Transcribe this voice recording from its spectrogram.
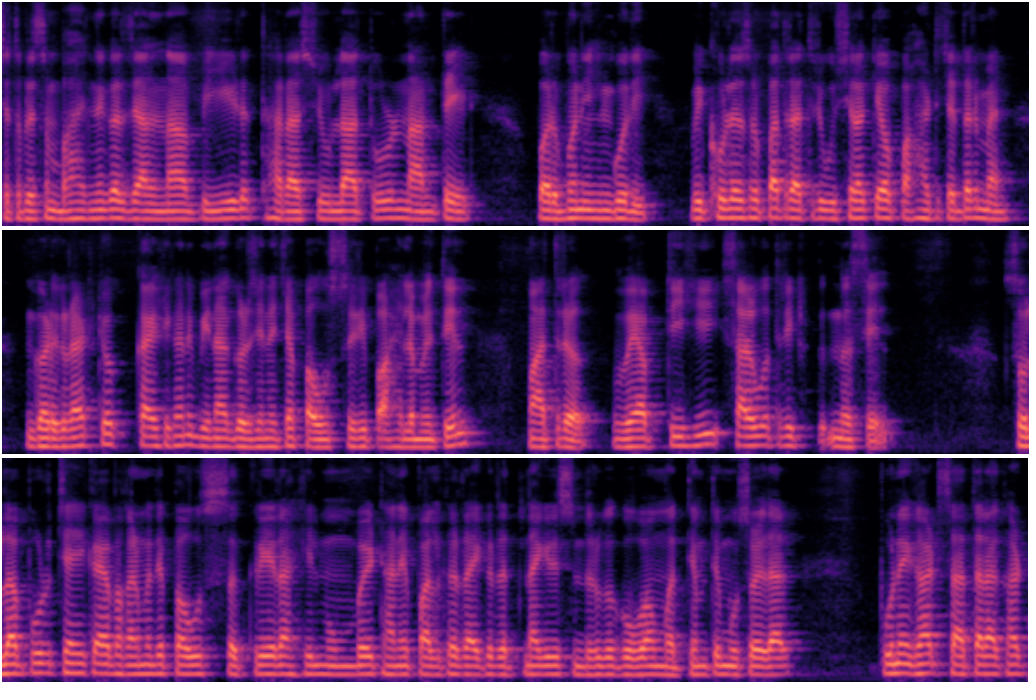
छत्रपती संभाजीनगर जालना बीड धाराशिव लातूर नांदेड परभणी हिंगोली विखुरल्या स्वरूपात रात्री उशिरा किंवा पहाटेच्या दरम्यान गडगडाट किंवा काही ठिकाणी बिना गर्जनेच्या पाऊससरी पाहायला मिळतील. मात्र व्याप्ती ही सार्वत्रिक नसेल. सोलापूरच्याही काही भागांमध्ये पाऊस सक्रिय राहील. मुंबई ठाणे पालघर रायगड रत्नागिरी सिंधुदुर्ग गोवा मध्यम ते मुसळधार. पुणे घाट सातारा घाट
